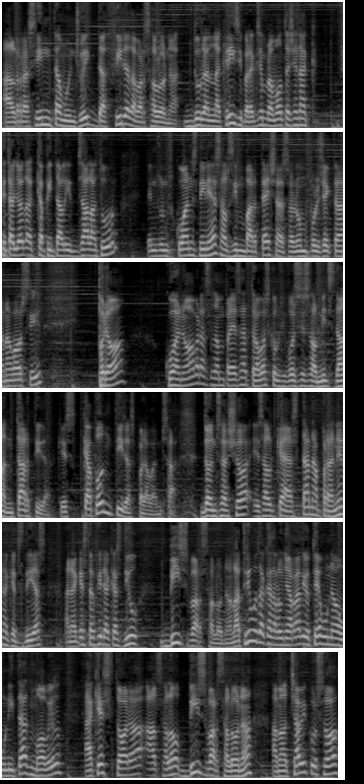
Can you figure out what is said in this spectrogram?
al recinte Montjuïc de Fira de Barcelona. Durant la crisi, per exemple, molta gent ha fet allò de capitalitzar l'atur, tens uns quants diners, els inverteixes en un projecte de negoci, però quan obres l'empresa trobes com si fossis al mig de l'Antàrtida, que és cap on tires per avançar. Doncs això és el que estan aprenent aquests dies en aquesta fira que es diu Vis Barcelona. La tribu de Catalunya Ràdio té una unitat mòbil a aquesta hora al Saló Vis Barcelona amb el Xavi Cussó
